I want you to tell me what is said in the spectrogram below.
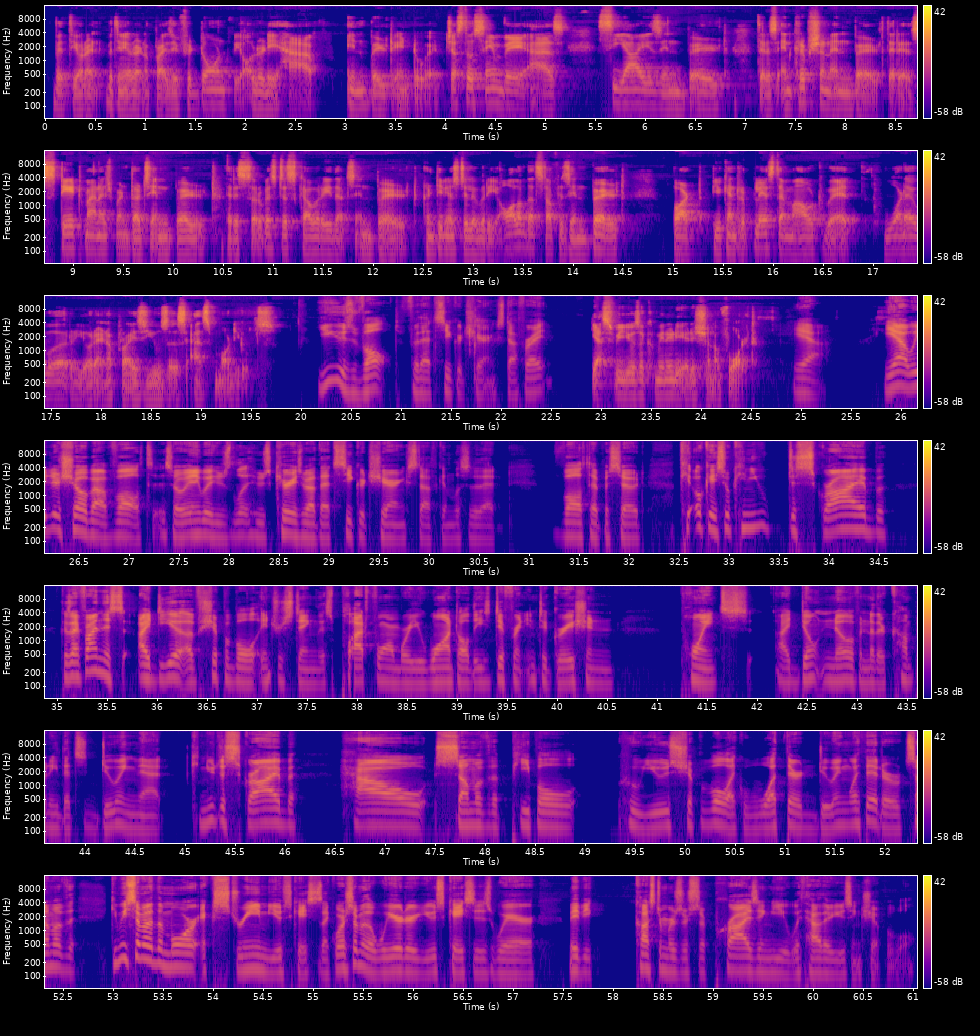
with your within your enterprise. If you don't, we already have inbuilt into it. Just the same way as CI is inbuilt, there is encryption inbuilt, there is state management that's inbuilt, there is service discovery that's inbuilt, continuous delivery, all of that stuff is inbuilt, but you can replace them out with whatever your enterprise uses as modules. You use Vault for that secret sharing stuff, right? Yes, we use a community edition of Vault. Yeah. Yeah, we did a show about Vault. So anybody who's li- who's curious about that secret sharing stuff can listen to that Vault episode. Okay, so can you describe because I find this idea of shippable interesting, this platform where you want all these different integration points. I don't know of another company that's doing that. Can you describe how some of the people who use shippable like what they're doing with it or some of the give me some of the more extreme use cases like what are some of the weirder use cases where maybe customers are surprising you with how they're using shippable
